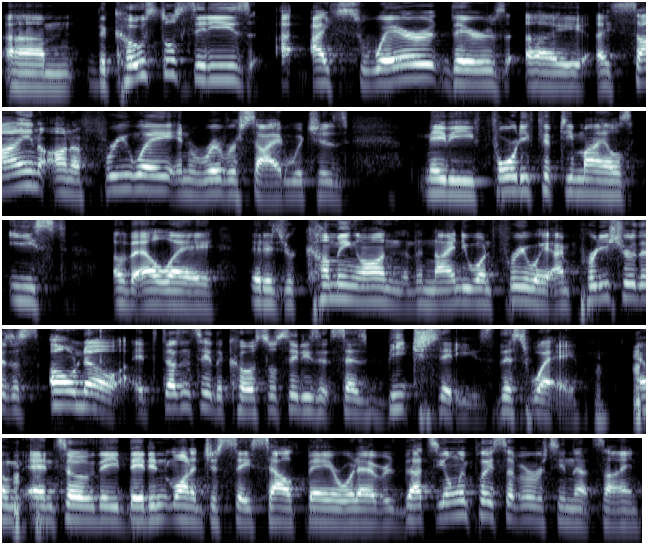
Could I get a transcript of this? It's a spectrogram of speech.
Um, the coastal cities, I, I swear, there's a, a sign on a freeway in Riverside, which is maybe 40, 50 miles east of LA that as you're coming on the 91 freeway, I'm pretty sure there's a, Oh no, it doesn't say the coastal cities. It says beach cities this way, and, and so they, they didn't want to just say South Bay or whatever. That's the only place I've ever seen that sign.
